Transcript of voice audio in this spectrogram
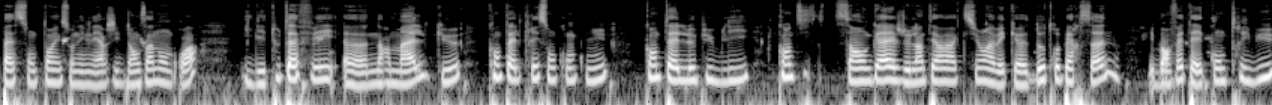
passe son temps et son énergie dans un endroit, il est tout à fait normal que quand elle crée son contenu, quand elle le publie, quand ça engage de l'interaction avec euh, d'autres personnes, et ben en fait, elle contribue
